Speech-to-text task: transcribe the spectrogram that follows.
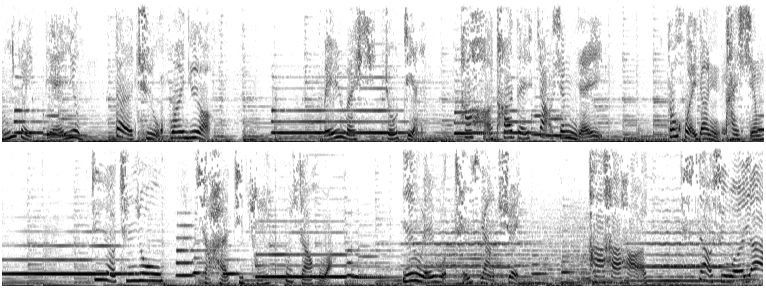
能给别人带去欢乐。每晚十九点，他和他的笑声人，都会让你开心。记得听哟，小孩子从不撒谎，因为我才想睡。哈哈哈，笑死我了！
